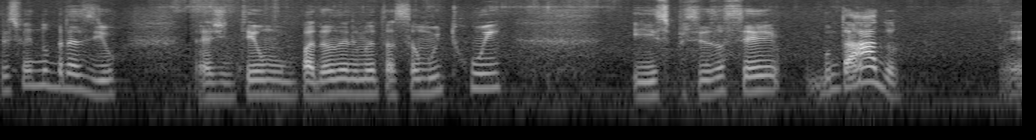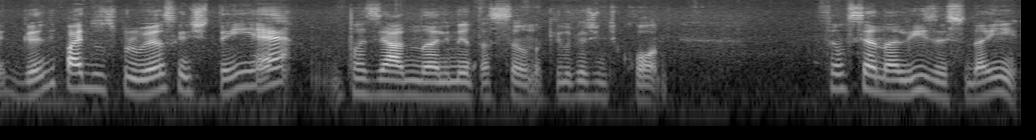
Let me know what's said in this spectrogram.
principalmente no Brasil. A gente tem um padrão de alimentação muito ruim e isso precisa ser mudado. É, grande parte dos problemas que a gente tem é baseado na alimentação, naquilo que a gente come. Então você analisa isso daí,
